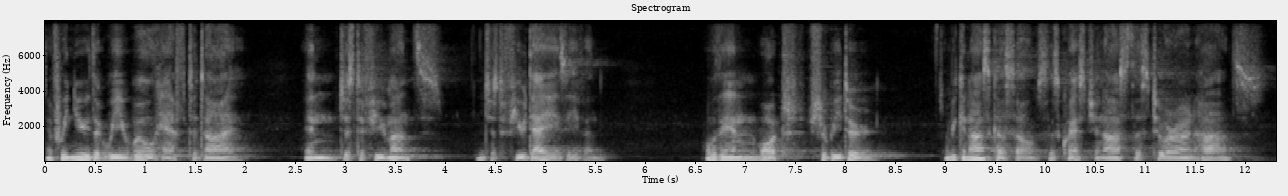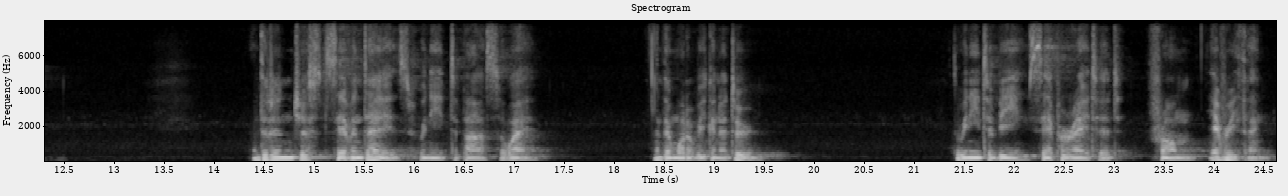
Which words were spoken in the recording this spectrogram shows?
if we knew that we will have to die in just a few months, just a few days even, well, then what should we do? We can ask ourselves this question, ask this to our own hearts. That in just seven days we need to pass away. And then what are we going to do? That we need to be separated from everything,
